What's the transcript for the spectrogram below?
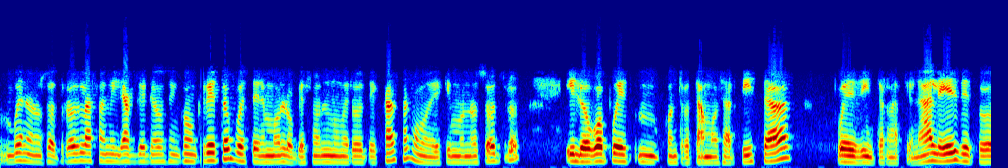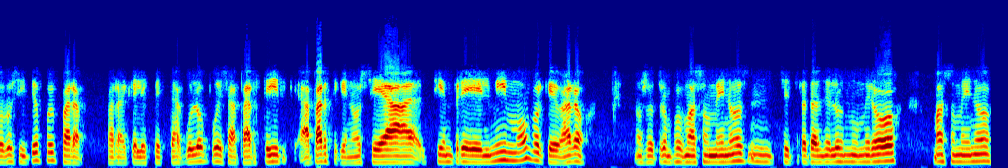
Bueno, nosotros, la familia que tenemos en concreto, pues tenemos lo que son números de casa, como decimos nosotros, y luego pues mm, contratamos artistas, pues internacionales, de todos los sitios, pues para, para que el espectáculo, pues aparte, aparte que no sea siempre el mismo, porque claro, nosotros pues más o menos mm, se tratan de los números más o menos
